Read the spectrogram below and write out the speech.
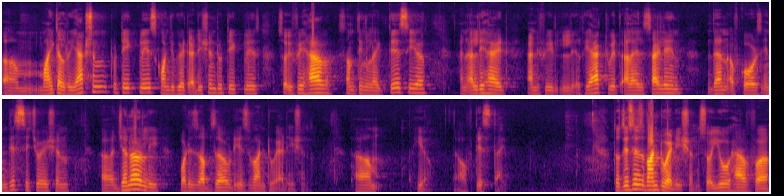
um, Michael reaction to take place, conjugate addition to take place. So, if we have something like this here an aldehyde and if we react with allyl silane then of course in this situation uh, generally what is observed is 1 2 addition um, here of this type. So, this is 1 2 addition. So, you have uh,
